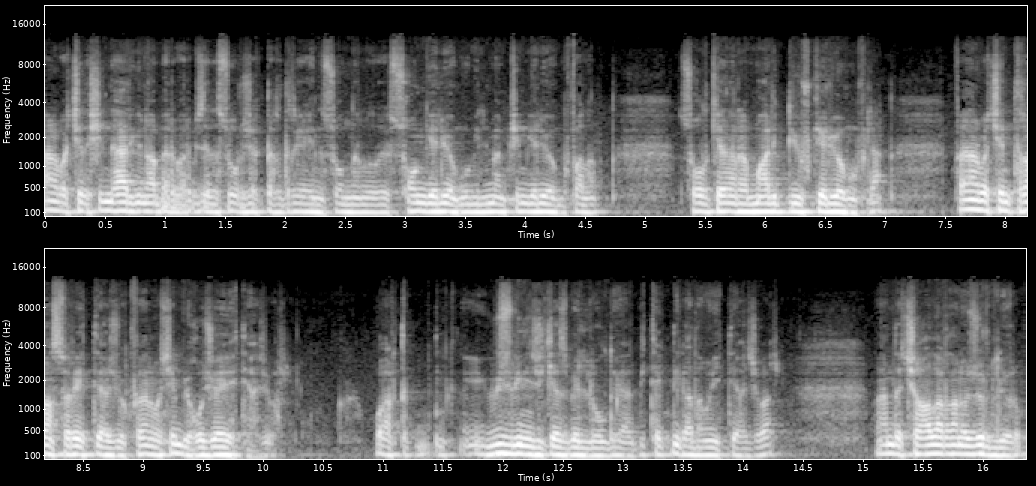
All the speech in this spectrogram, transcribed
Fenerbahçe'de şimdi her gün haber var. Bize de soracaklardır yayının sonlarında. dolayı. Son geliyor mu bilmem kim geliyor mu falan. Sol kenara Malik Diouf geliyor mu falan. Fenerbahçe'nin transfere ihtiyacı yok. Fenerbahçe'nin bir hocaya ihtiyacı var. Bu artık yüz bininci kez belli oldu yani. Bir teknik adama ihtiyacı var. Ben de Çağlar'dan özür diliyorum.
